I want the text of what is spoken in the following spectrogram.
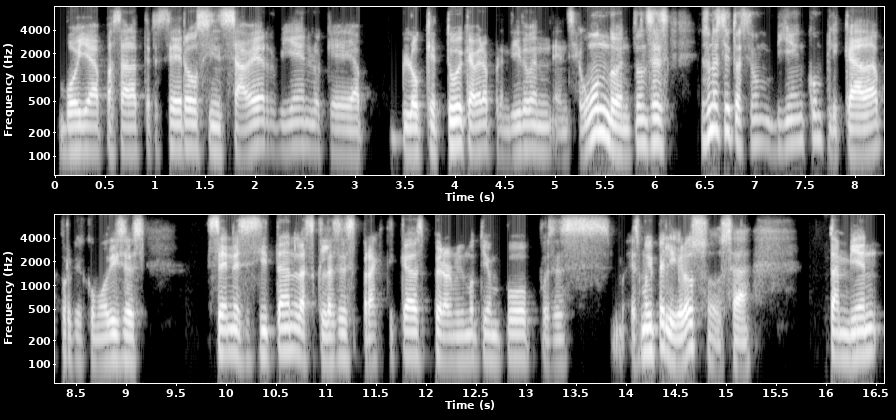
voy a pasar a tercero sin saber bien lo que, lo que tuve que haber aprendido en, en segundo. Entonces, es una situación bien complicada porque como dices, se necesitan las clases prácticas, pero al mismo tiempo, pues es, es muy peligroso. O sea, también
